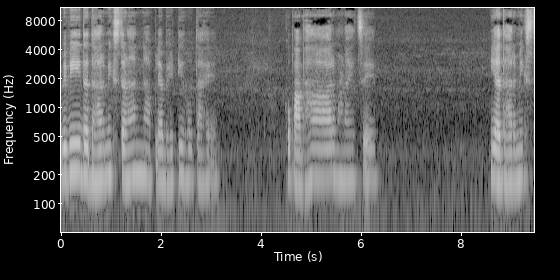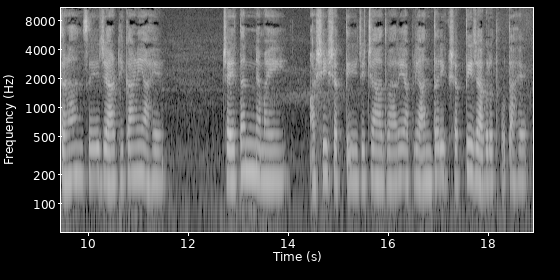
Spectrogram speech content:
विविध धार्मिक स्थळांना आपल्या भेटी होत आहे. खूप आभार म्हणायचे. या धार्मिक स्थळांचे ज्या ठिकाणी आहे चैतन्यमयी अशी शक्ती जिच्याद्वारे आपली आंतरिक शक्ती जागृत होत आहे.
